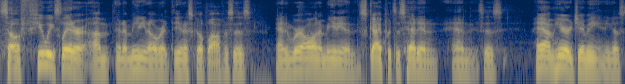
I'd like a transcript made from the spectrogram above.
So a few weeks later, I'm in a meeting over at the Interscope offices, and we're all in a meeting, and this guy puts his head in and says, "Hey, I'm here, Jimmy." And he goes,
